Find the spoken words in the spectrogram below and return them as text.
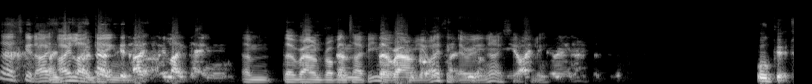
That's good. I, I- I like getting I, I like getting um the round robin um, type round from you. I think they're really nice. from you. I Actually, think they're really nice. All good.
